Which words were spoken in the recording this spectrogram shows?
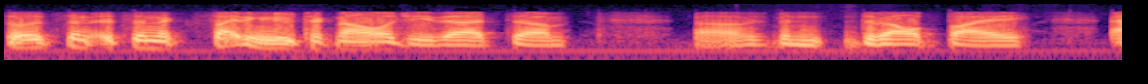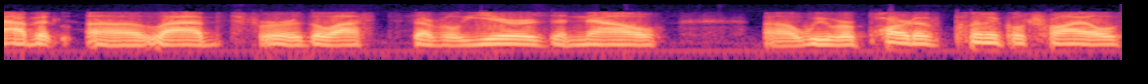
So it's an, it's an exciting new technology that um, uh, who's been developed by Abbott uh, Labs for the last several years, and now uh, we were part of clinical trials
